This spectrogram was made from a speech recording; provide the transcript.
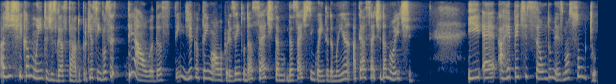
A gente fica muito desgastado, porque assim, você tem aula, das, tem dia que eu tenho aula, por exemplo, das 7 da, das 7h50 da manhã até as 7 da noite. E é a repetição do mesmo assunto.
